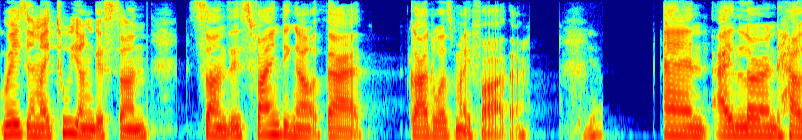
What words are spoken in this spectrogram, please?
raising my two youngest son sons is finding out that God was my father Yeah. and I learned how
